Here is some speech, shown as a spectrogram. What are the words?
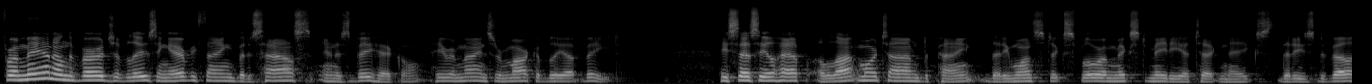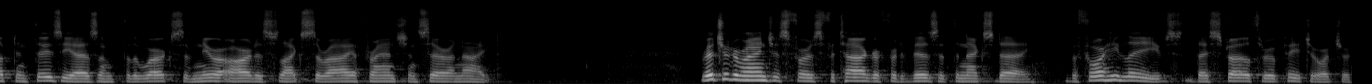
For a man on the verge of losing everything but his house and his vehicle, he remains remarkably upbeat. He says he'll have a lot more time to paint, that he wants to explore mixed media techniques, that he's developed enthusiasm for the works of newer artists like Soraya French and Sarah Knight. Richard arranges for his photographer to visit the next day. Before he leaves, they stroll through a peach orchard.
